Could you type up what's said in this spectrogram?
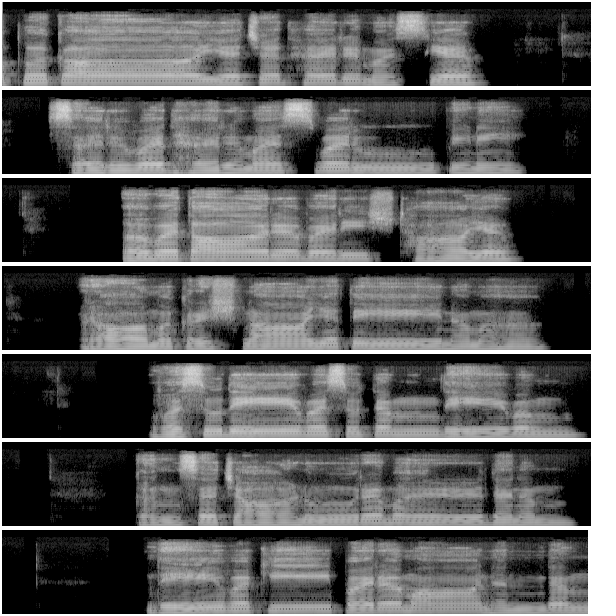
संस्थापकाय च धर्मस्य सर्वधर्मस्वरूपिणे। अवतारवरिष्ठाय रामकृष्णाय ते नमः। वसुदेवसुतं देवं कंसचाणूरमर्दनं देवकी परमानन्दं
